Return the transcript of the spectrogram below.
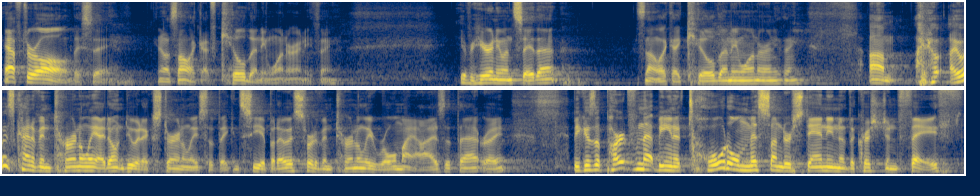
After all, they say, you know, it's not like I've killed anyone or anything. You ever hear anyone say that? It's not like I killed anyone or anything. Um, I, I, always kind of internally, I don't do it externally so that they can see it, but I always sort of internally roll my eyes at that, right? Because apart from that being a total misunderstanding of the Christian faith,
